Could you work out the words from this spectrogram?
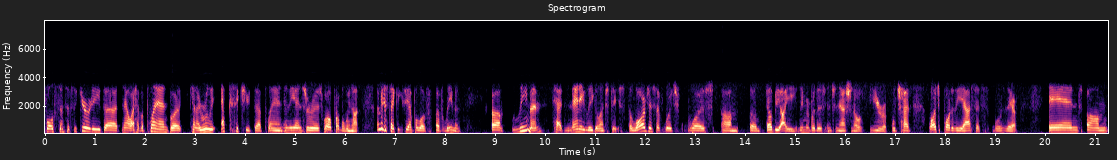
false sense of security that now I have a plan, but can I really execute that plan? And the answer is, well, probably not. Let me just take example of, of Lehman. Um, Lehman had many legal entities, the largest of which was um, uh, LBIE, Lehman Brothers International Europe, which had large part of the assets were there. And, um,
